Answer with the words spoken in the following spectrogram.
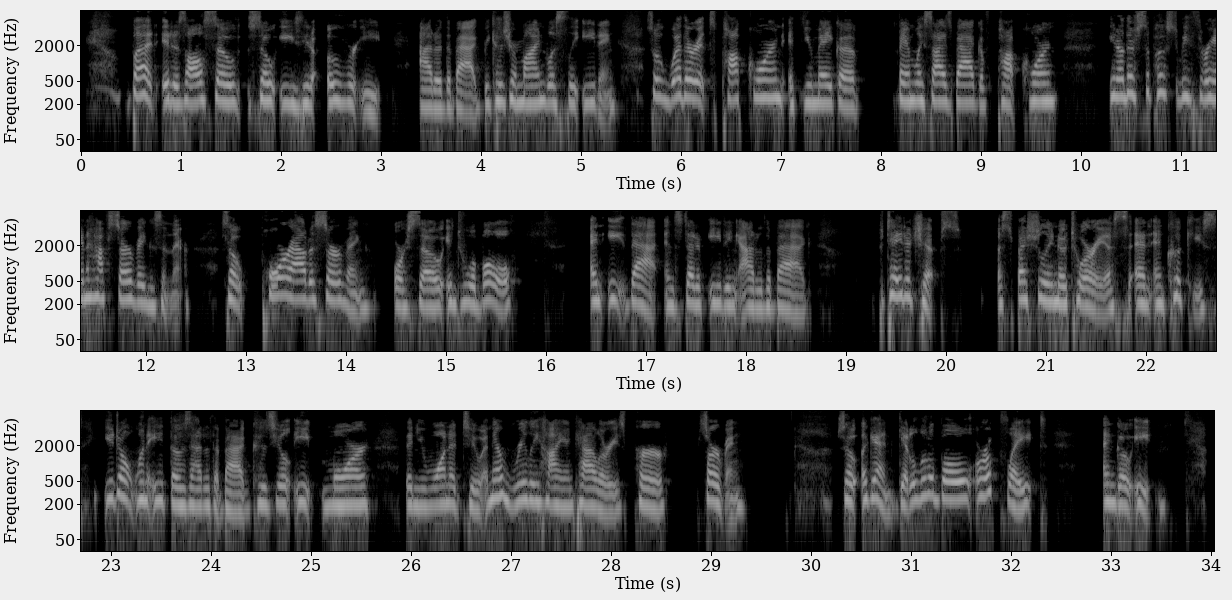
but it is also so easy to overeat out of the bag because you're mindlessly eating. So, whether it's popcorn, if you make a family size bag of popcorn, you know, there's supposed to be three and a half servings in there. So, pour out a serving or so into a bowl and eat that instead of eating out of the bag. Potato chips, especially notorious and and cookies. You don't want to eat those out of the bag because you'll eat more than you wanted to and they're really high in calories per serving. So again get a little bowl or a plate and go eat.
